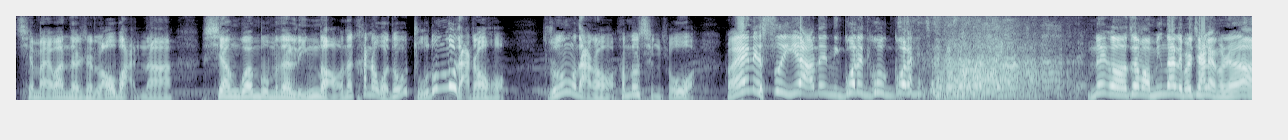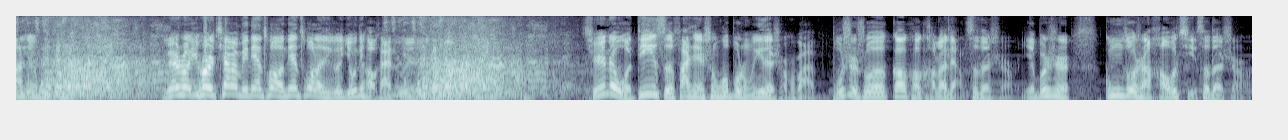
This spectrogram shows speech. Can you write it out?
千百万的这老板呐，相关部门的领导，那看着我都主动跟我打招呼，主动跟我打招呼，他们都请求我说：“哎，那四姨啊，那你过来，你过，你过来，那个再往名单里边加两个人啊。”那个，我跟你说，一会儿千万别念错，念错了，有个有你好看的。我跟你说。其实呢，我第一次发现生活不容易的时候吧，不是说高考考了两次的时候，也不是工作上毫无起色的时候，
